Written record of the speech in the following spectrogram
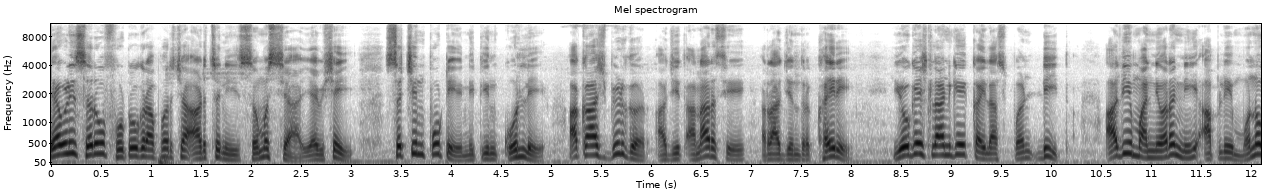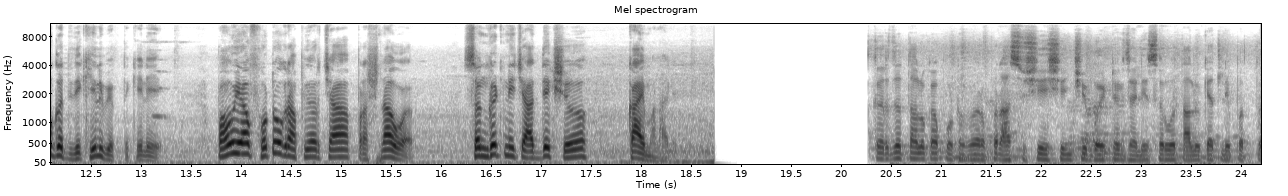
यावेळी सर्व फोटोग्राफरच्या अडचणी समस्या याविषयी सचिन पोटे नितीन कोल्हे आकाश बिडगर अजित अनारसे राजेंद्र खैरे योगेश लांडगे कैलास पंडित आदी मान्यवरांनी आपले मनोगत देखील व्यक्त केले. पाहूया फोटोग्राफरच्या प्रश्नावर. संघटनेचे अध्यक्ष काय म्हणाले? कर्जत तालुका फोटोग्राफर असोसिएशनची बैठक झाली सर्व तालुक्यातले पत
